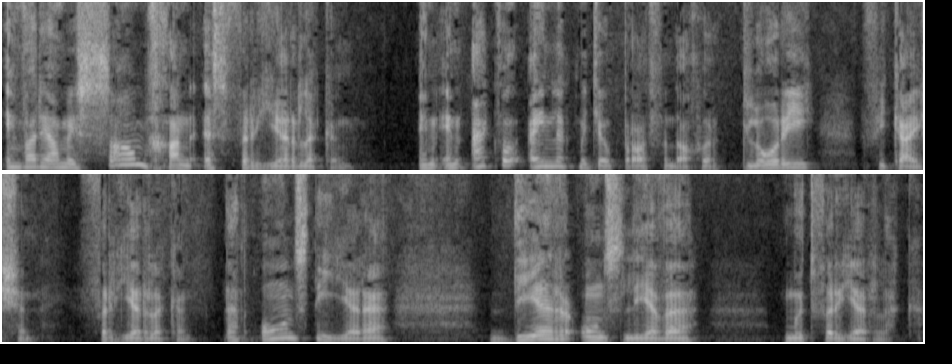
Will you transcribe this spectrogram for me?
En wat daarmee saamgaan is verheerliking. En en ek wil eintlik met jou praat vandag oor glorification, verheerliking. Dat ons die Here deur ons lewe moet verheerlik.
